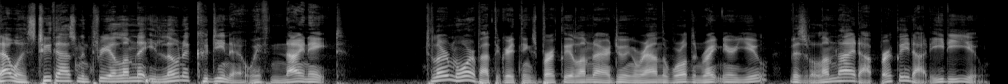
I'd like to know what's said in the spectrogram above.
That was 2003 alumna Ilona Kudina with 9-8. To learn more about the great things Berklee alumni are doing around the world and right near you, visit alumni.berklee.edu.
